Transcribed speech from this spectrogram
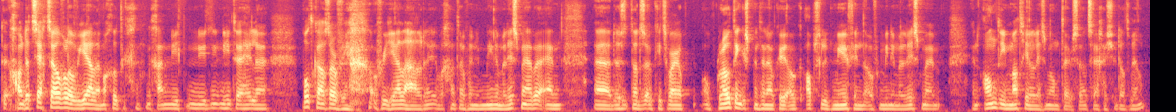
gewoon, dat zegt zoveel over Jelle. Maar goed, we gaan niet, niet, niet de hele podcast over, over Jelle houden. We gaan het over minimalisme hebben. En uh, dus dat is ook iets waar je op, op growthinkers.nl kun je ook absoluut meer vinden over minimalisme en, en anti-materialisme, om het even zo te zeggen, als je dat wil.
